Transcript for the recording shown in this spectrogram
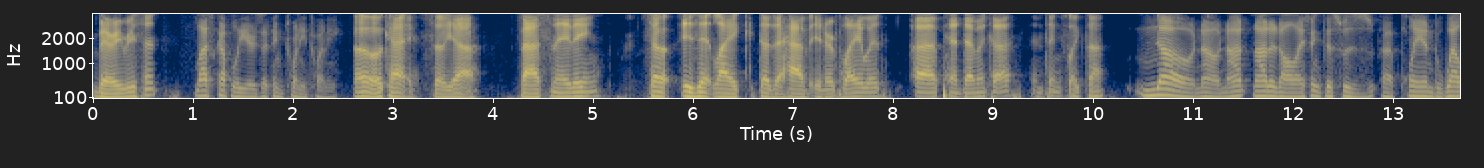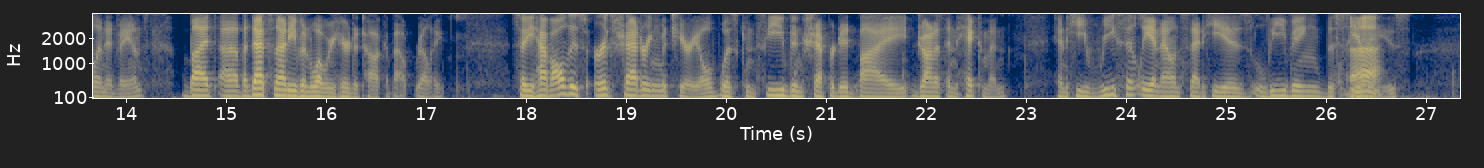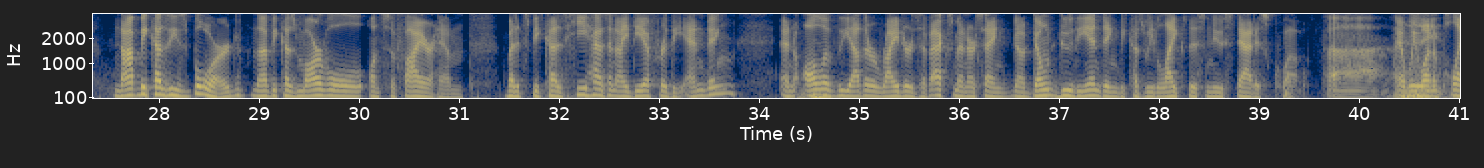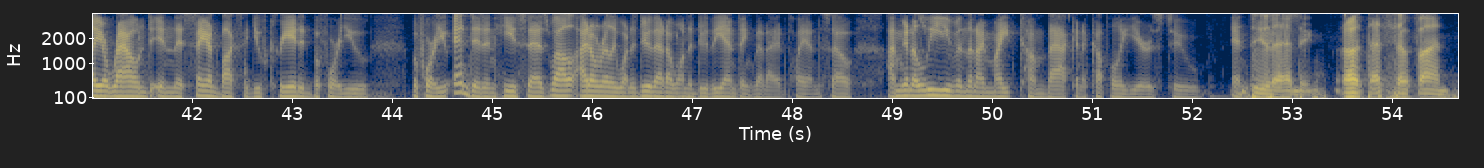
very recent. Last couple of years, I think 2020. Oh, okay. So yeah, fascinating. So is it like? Does it have interplay with uh, Pandemica and things like that? No, no, not not at all. I think this was uh, planned well in advance, but uh, but that's not even what we're here to talk about, really. So you have all this earth-shattering material was conceived and shepherded by Jonathan Hickman, and he recently announced that he is leaving the Ah. series, not because he's bored, not because Marvel wants to fire him, but it's because he has an idea for the ending. And all of the other writers of X Men are saying, no, don't do the ending because we like this new status quo. Uh, and we want to play around in this sandbox that you've created before you before you end it and he says well i don't really want to do that. I want to do the ending that i had planned. So i'm going to leave and then i might come back in a couple of years to end do the ending. Oh, that's so fun.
